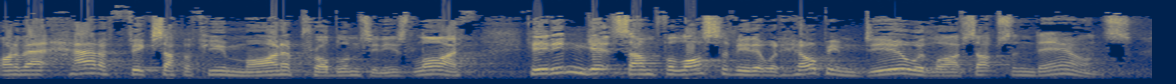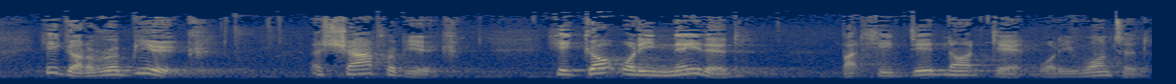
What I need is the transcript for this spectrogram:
on about how to fix up a few minor problems in his life. He didn't get some philosophy that would help him deal with life's ups and downs. He got a rebuke, a sharp rebuke. He got what he needed, but he did not get what he wanted.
